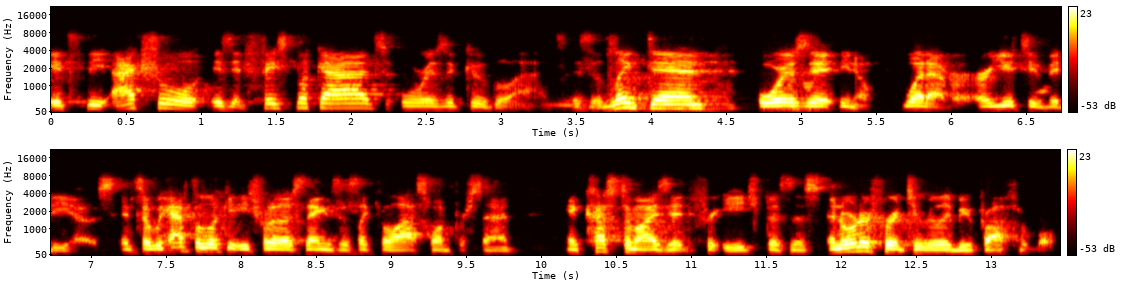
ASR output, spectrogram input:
it's the actual is it Facebook ads or is it Google ads? Is it LinkedIn or is it, you know, whatever, or YouTube videos? And so we have to look at each one of those things as like the last 1% and customize it for each business in order for it to really be profitable.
